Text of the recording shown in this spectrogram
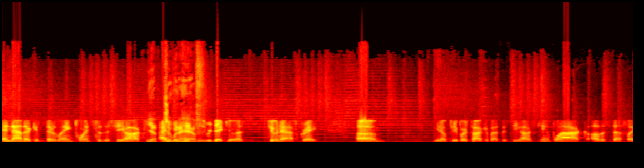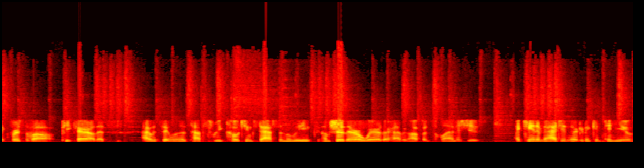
And now they're they're laying points to the Seahawks. Yep, I two think and a half. This is ridiculous. Two and a half, great. Um, you know, people are talking about the Seahawks can't block, all this stuff. Like, first of all, Pete Carroll, that's I would say one of the top three coaching staffs in the league. I'm sure they're aware they're having offensive line issues. I can't imagine they're going to continue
